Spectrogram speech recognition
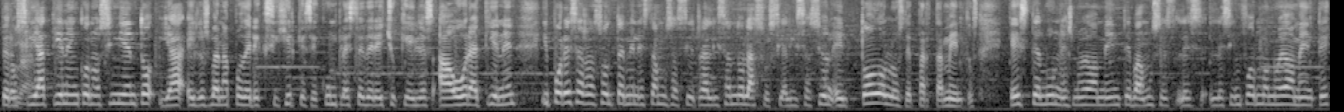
pero si ya tienen conocimiento, ya ellos van a poder exigir que se cumpla este derecho que ellos ahora tienen y por esa razón también estamos así realizando la socialización en todos los departamentos. Este lunes nuevamente, vamos, les, les informo nuevamente,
